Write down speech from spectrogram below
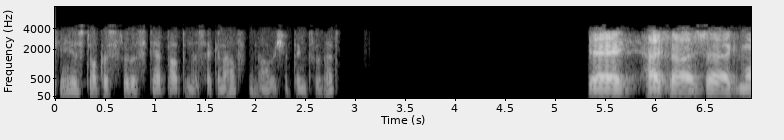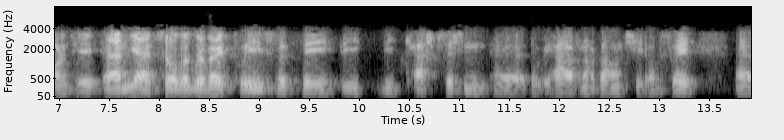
can you just talk us through the step up in the second half and how we should think through that? Yeah. Hi, Siraj. Uh, good morning to you. Um, yeah. So look, we're very pleased with the the cash position uh, that we have in our balance sheet. Obviously, uh,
